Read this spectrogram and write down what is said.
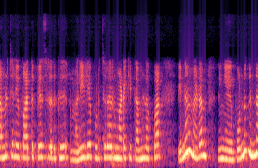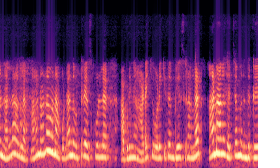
தமிழ்ச்செலியை பார்த்து பேசுறதுக்கு. வழியிலே பிடிச்சிறாரு மடக்கி தமிழப்பா. என்ன மேடம் நீங்கள் என் பொண்ணுக்கு இன்னும் நல்லா ஆகலை. ஆனாலும் நான் கொண்டாந்து விட்டுறேன் ஸ்கூலில் அப்படின்னு அடக்கி உடக்கி தான் பேசுகிறாங்க ஆனாலும் ஹெச்எம் இருந்துட்டு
